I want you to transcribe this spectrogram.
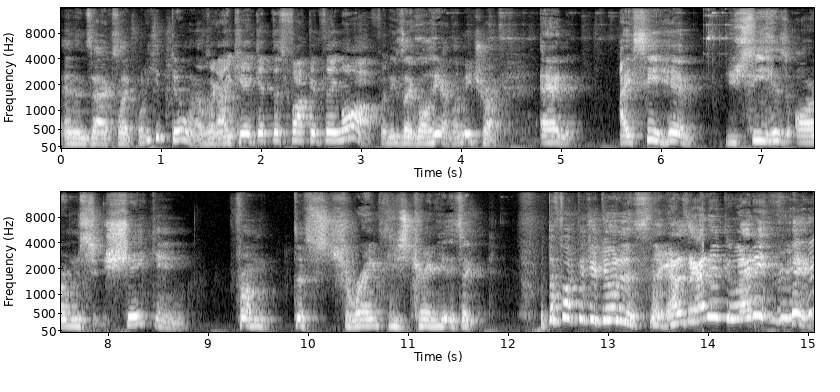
and then Zach's like, "What are you doing?" I was like, "I can't get this fucking thing off," and he's like, "Well, here, let me try," and I see him. You see his arms shaking from the strength he's training. It's like, what the fuck did you do to this thing? I was like, I didn't do anything.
